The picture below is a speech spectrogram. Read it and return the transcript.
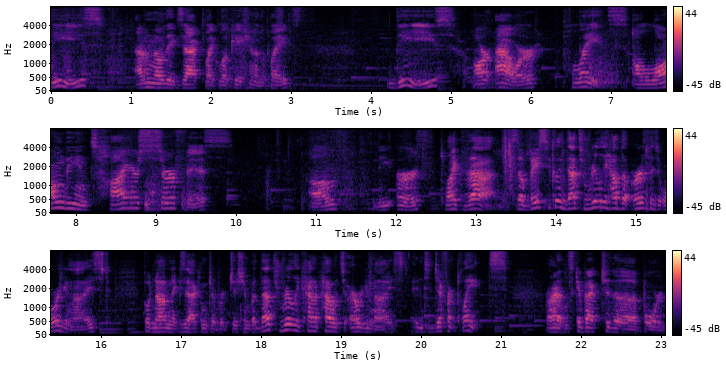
These, I don't know the exact like location of the plates. These are our plates along the entire surface of the Earth like that. So basically that's really how the Earth is organized, but not an exact interpretation, but that's really kind of how it's organized into different plates. Alright, let's get back to the board.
